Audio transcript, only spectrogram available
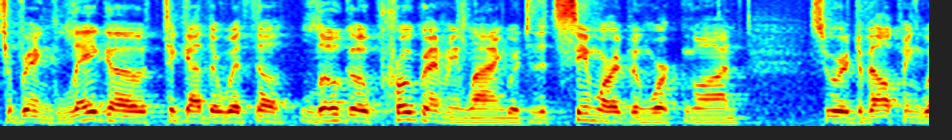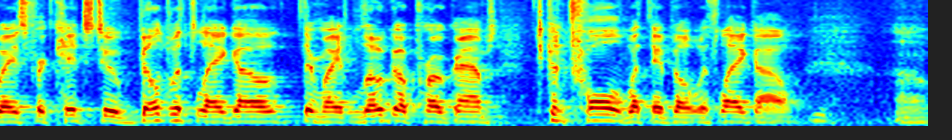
to bring Lego together with the Logo programming language that Seymour had been working on so we were developing ways for kids to build with Lego, they write Logo programs to control what they built with Lego. Uh,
